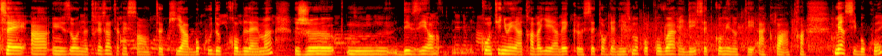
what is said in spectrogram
C'est une zone très intéressante qui a beaucoup de problèmes. Je mm, désire continuer à travailler avec cet organisme pour pouvoir aider cette communauté à croître. Merci beaucoup.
